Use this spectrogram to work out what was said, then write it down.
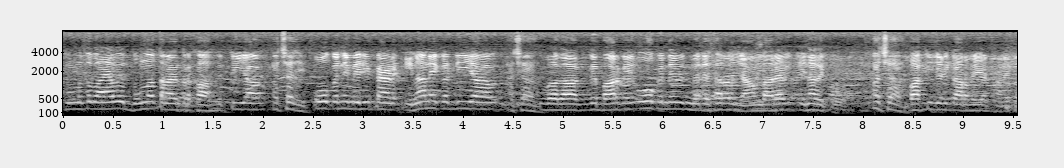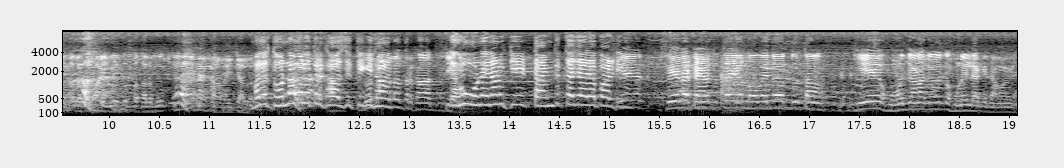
ਸੁਣਨ ਤੋਂ ਆਇਆ ਵੀ ਦੋਨਾਂ ਤਰ੍ਹਾਂ ਦੀ ਦਰਖਾਸਤ ਦਿੱਤੀ ਆ। ਅੱਛਾ ਜੀ। ਉਹ ਕਹਿੰਦੇ ਮੇਰੀ ਭੈਣ ਇਹਨਾਂ ਨੇ ਕੱਢੀ ਆ ਅੱਛਾ। ਵਲਗਾ ਕੇ ਬਾਹਰ ਗਏ। ਉਹ ਕਹਿੰਦੇ ਵੀ ਮੇਰੇ ਸਾਰਾ ਇਲਜ਼ਾਮ ਲਾ ਰਿਹਾ ਵੀ ਇਹਨਾਂ ਦੇ ਕੋਲ ਆ। ਅੱਛਾ। ਬਾਕੀ ਜਿਹੜੀ ਕਾਰਵਾਈ ਆ ਥਾਣੇ ਪਤਾ ਲੱਗੂ ਉਹ ਤੋਂ ਪਤਾ ਲੱਗੂ ਕੀ ਕਿਵੇਂ ਕਾਰਵਾਈ ਚੱਲ ਰਹੀ ਮਤਲਬ ਦੋਨਾਂ ਵੱਲੋਂ ਦਰਖਾਸਤ ਦਿੱਤੀ ਗਈ ਦੋਨਾਂ ਥਾਣੇ ਵੱਲੋਂ ਦਰਖਾਸਤ ਤੇ ਦਿੱਤੀ ਹੁਣ ਇਹਨਾਂ ਨੂੰ ਕੀ ਟਾਈਮ ਦਿੱਤਾ ਜਾ ਰਿਹਾ ਪਾਰਟੀ ਨੂੰ? ਫਿਰ- ਫਿਰ ਦਾ ਟਾਈਮ ਦਿੱਤਾ ਜਾਂ 9 ਵਜੇ ਦਾ ਤਾਂ ਜੇ ਹੁਣ ਜਾਣਾ ਚਾਹੁੰਦੇ ਤਾਂ ਹੁਣੇ ਲੈ ਕੇ ਜਾਵਾਂਗੇ।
